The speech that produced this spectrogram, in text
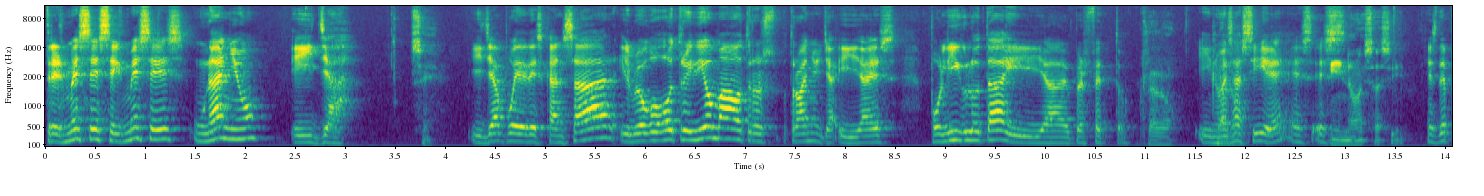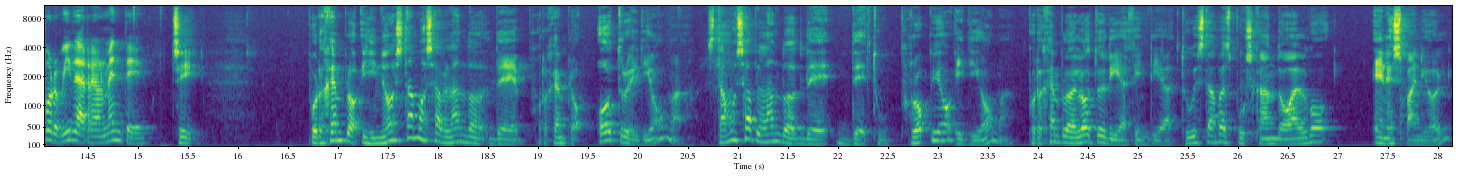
tres meses, seis meses, un año y ya. Sí. Y ya puede descansar y luego otro idioma, otros, otro año y ya, y ya es políglota y ya perfecto. Claro. Y no claro. es así, ¿eh? Es, es, Y no es así. es de por vida realmente. Sí. Por ejemplo, y no estamos hablando de, por ejemplo, otro idioma. Estamos hablando de, de tu propio idioma. Por ejemplo, el otro día, Cintia, tú estabas buscando algo en español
